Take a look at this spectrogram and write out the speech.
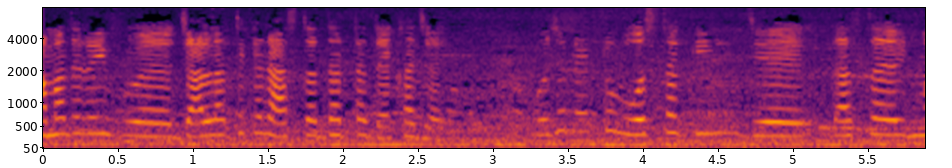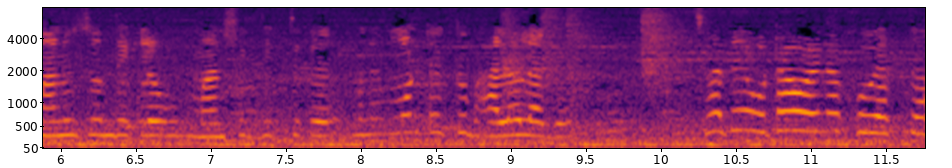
আমাদের এই জানলা থেকে রাস্তার ধারটা দেখা যায়। ওই জন্য একটু বসে থাকি যে রাস্তায় মানুষজন দেখলেও মানসিক দিক থেকে মানে মনটা একটু ভালো লাগে। ছাদে ওটা হয় না খুব একটা।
